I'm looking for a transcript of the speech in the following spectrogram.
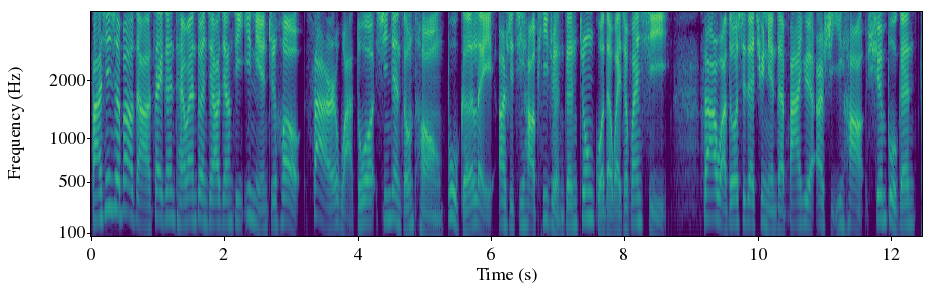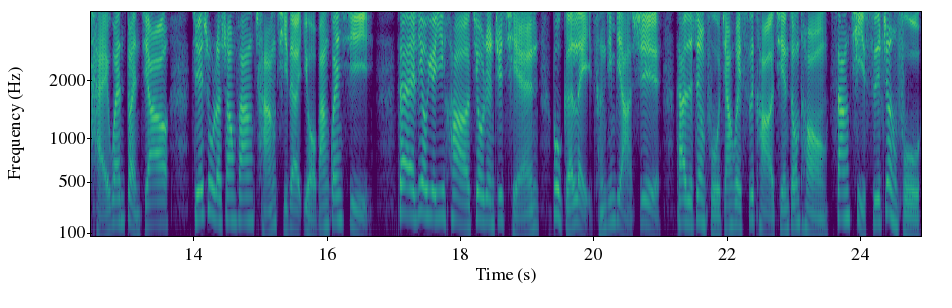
法新社报道，在跟台湾断交将近一年之后，萨尔瓦多新任总统布格雷二十七号批准跟中国的外交关系。萨尔瓦多是在去年的八月二十一号宣布跟台湾断交，结束了双方长期的友邦关系。在六月一号就任之前，布格雷曾经表示，他的政府将会思考前总统桑契斯政府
